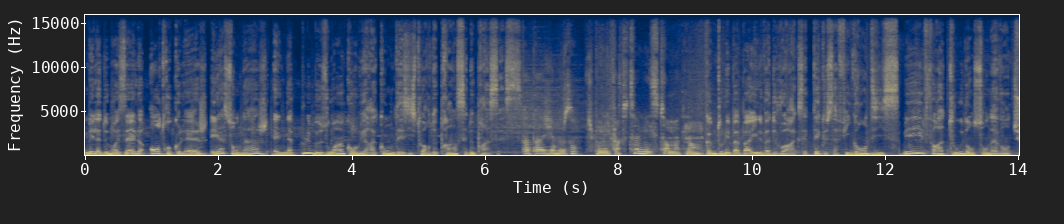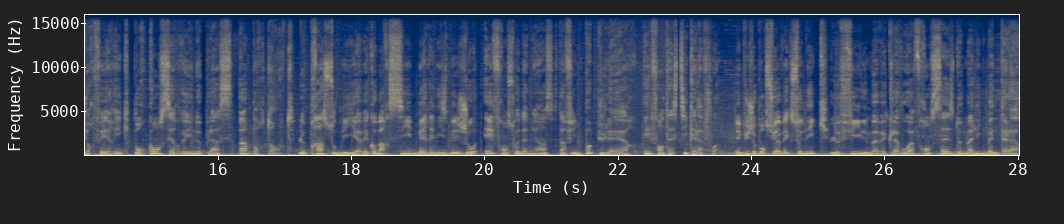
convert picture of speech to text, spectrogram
Mais la demoiselle entre au collège et à son âge, elle n'a plus besoin qu'on lui raconte des histoires de princes et de princesses. Papa, j'ai 11 ans. Je peux me faire toute seule mes histoires maintenant. Comme tous les papas, il va devoir accepter que sa fille grandisse. Mais il fera tout dans son aventure féerique pour conserver une place importante. Le prince oublié avec Omar Sy, Bérénice Bejo et François Damiens. C'est un film populaire et fantastique à la fois. Et puis je poursuis avec Sonic, le film avec la voix française de Malik Bentala.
